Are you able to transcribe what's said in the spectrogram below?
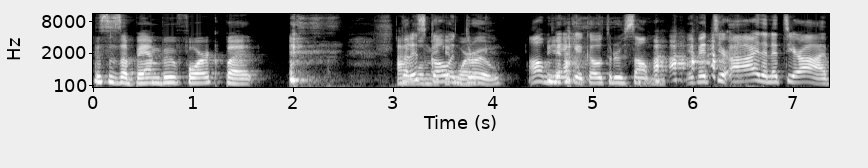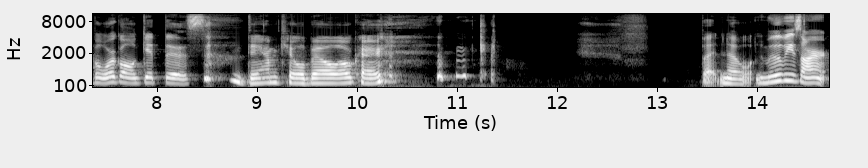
This is a bamboo fork, but I but it's it going work. through. I'll make Yeah. it go through something. if it's your eye, then it's your eye, but we're going to get this. Damn Kill Bill. Okay. But no, the movies aren't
